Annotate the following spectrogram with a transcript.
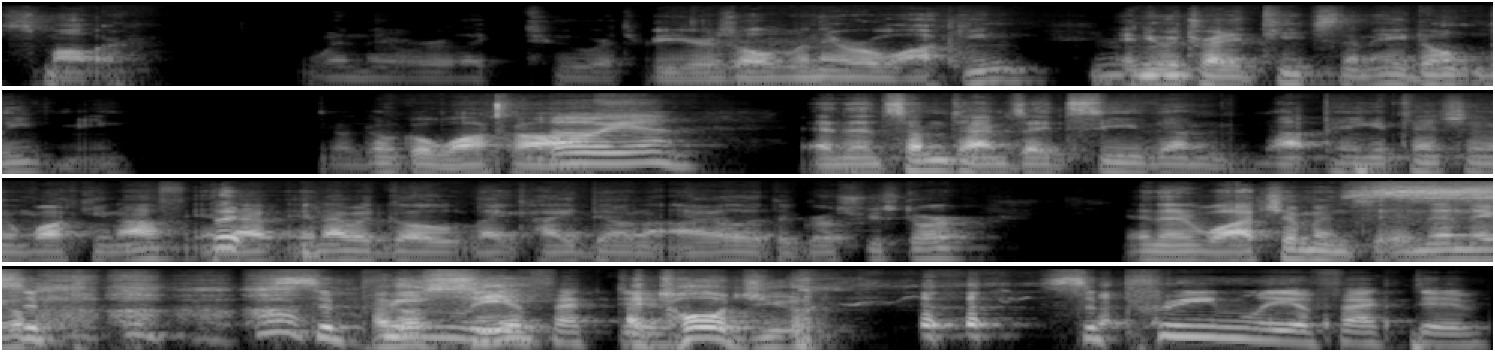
smaller when they were like two or three years old when they were walking, mm-hmm. and you would mm-hmm. try to teach them, hey, don't leave me, you know, don't go walk off. Oh yeah. And then sometimes I'd see them not paying attention and walking off, and, but, I, and I would go like hide down the aisle at the grocery store, and then watch them, and, and then they go supremely go, effective. I told you. supremely effective.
